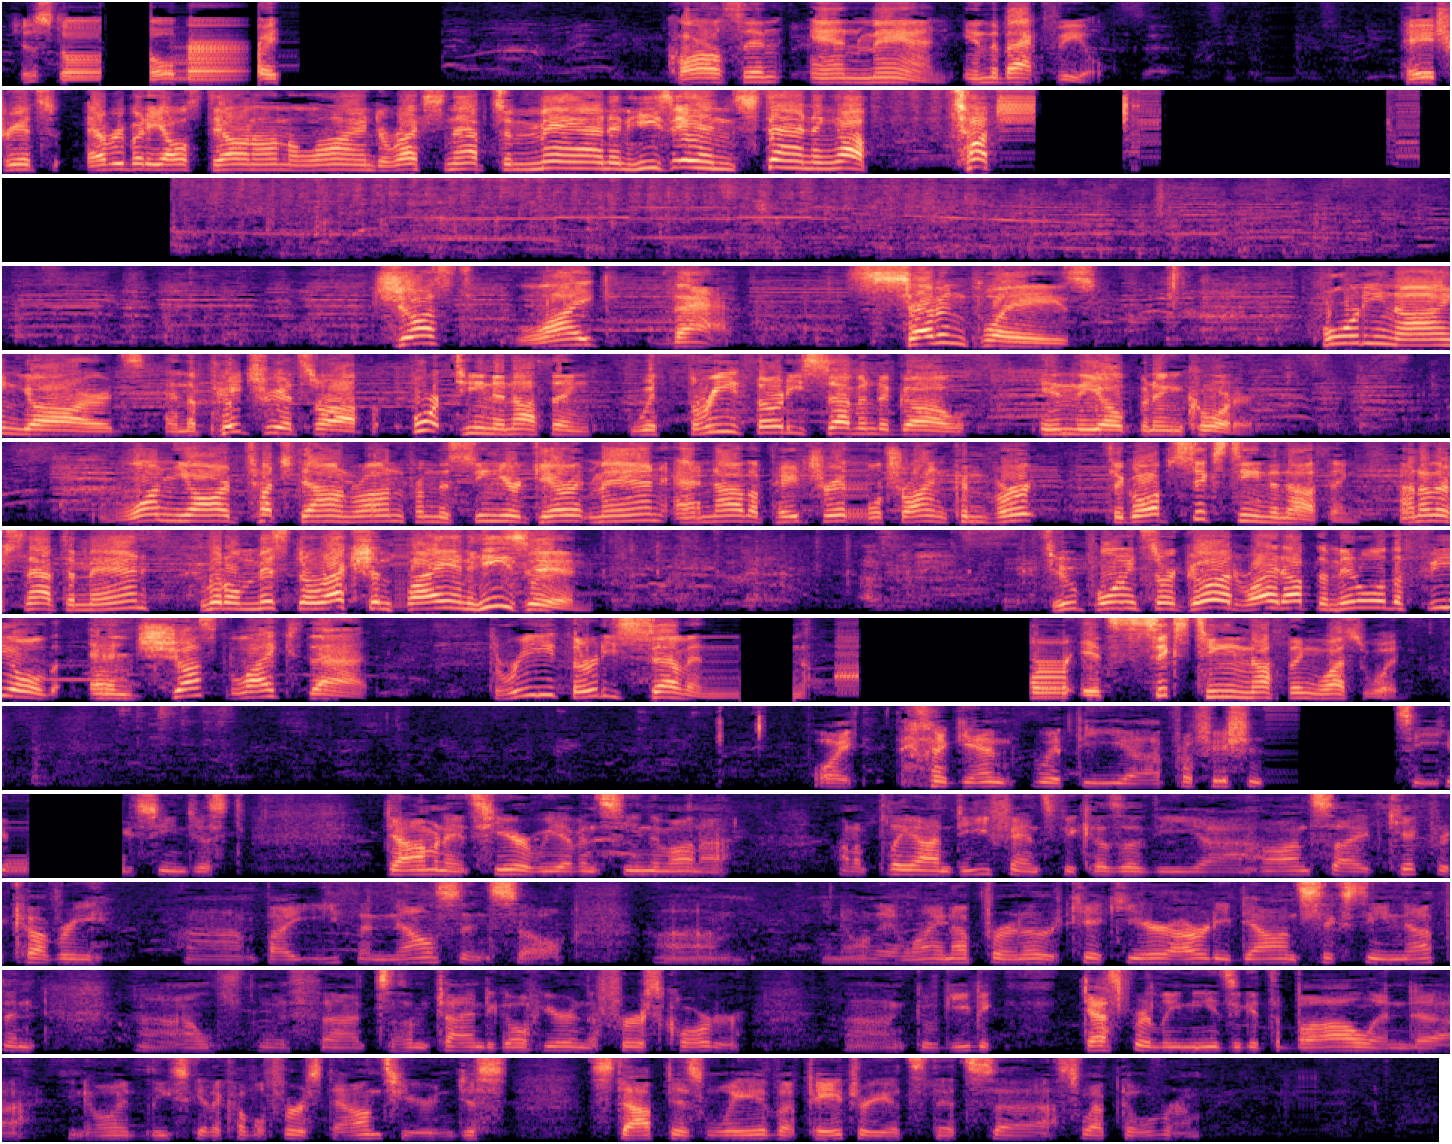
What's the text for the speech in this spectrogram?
Just over. Carlson and Mann in the backfield. Patriots, everybody else down on the line. Direct snap to Mann, and he's in, standing up. Touch. Just like that. Seven plays, 49 yards, and the Patriots are up 14 to nothing with 3:37 to go in the opening quarter. One yard touchdown run from the senior Garrett Mann, and now the Patriots will try and convert to go up 16 to nothing. Another snap to Mann, little misdirection play, and he's in. Two points are good right up the middle of the field, and just like that, 337. It's 16 nothing Westwood. Boy, again with the uh, proficiency we've seen just dominance here. We haven't seen them on a on a play on defense because of the uh, onside kick recovery uh, by Ethan Nelson. So, um, you know, they line up for another kick here, already down 16 nothing, uh, with uh, some time to go here in the first quarter. Uh, desperately needs to get the ball and uh, you know at least get a couple first downs here and just stop this wave of Patriots that's uh, swept over them.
